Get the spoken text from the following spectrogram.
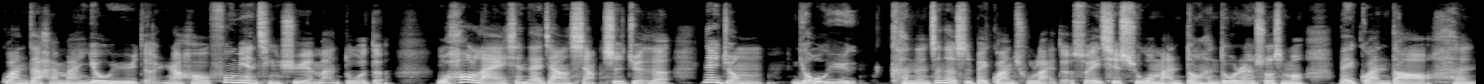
关的还蛮忧郁的，然后负面情绪也蛮多的。我后来现在这样想，是觉得那种忧郁可能真的是被关出来的，所以其实我蛮懂很多人说什么被关到很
